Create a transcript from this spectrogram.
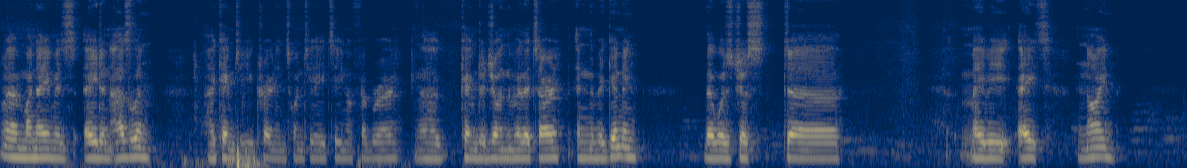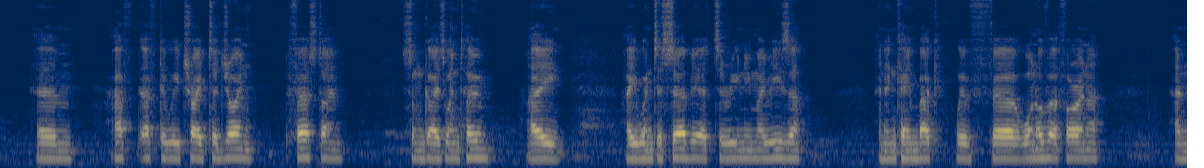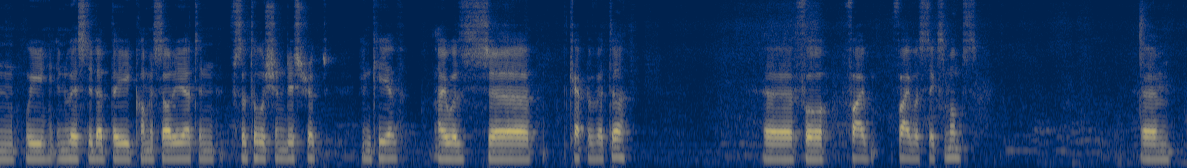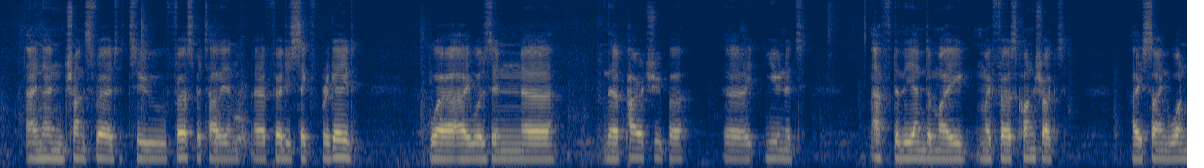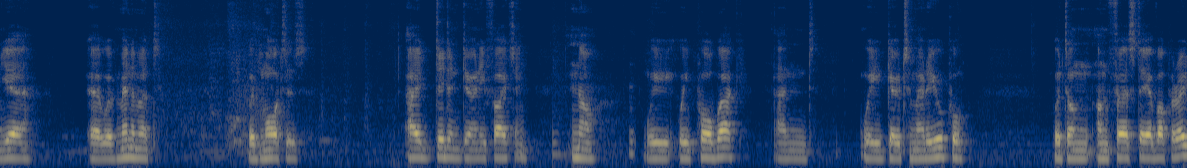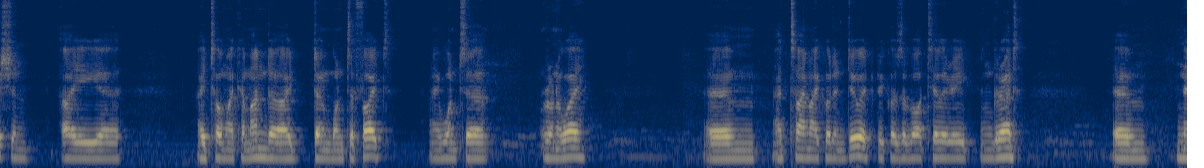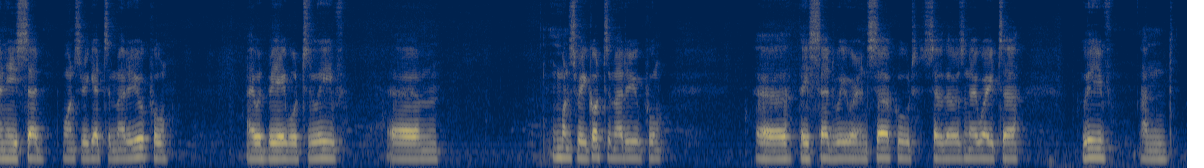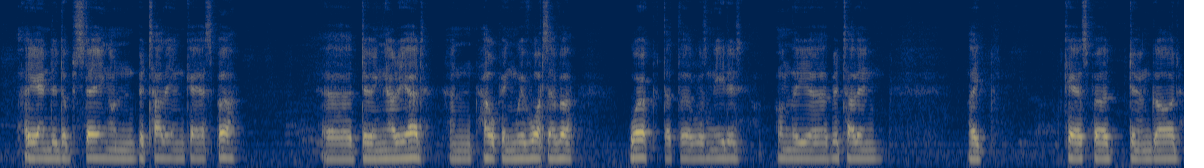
Uh, my name is Aiden Aslin. I came to Ukraine in 2018 of February. Uh, came to join the military. In the beginning, there was just uh, maybe eight, nine. Um, after, after we tried to join the first time, some guys went home. I I went to Serbia to renew my visa, and then came back with uh, one other foreigner and we enlisted at the commissariat in Satorshin district in Kiev. I was uh, uh, for five, five or six months. Um, and then transferred to 1st Battalion, uh, 36th Brigade, where I was in uh, the paratrooper uh, unit after the end of my, my first contract. I signed one year uh, with Minimet, with mortars. I didn't do any fighting. No. We, we pull back and we go to Mariupol. But on, on first day of operation, I, uh, I told my commander I don't want to fight. I want to run away. Um, at time I couldn't do it because of artillery and grad. Um, and then he said, once we get to Mariupol, I would be able to leave. Um, once we got to Mariupol, uh, they said we were encircled, so there was no way to leave, and I ended up staying on Battalion KSP, uh, doing Nariad and helping with whatever work that there was needed on the uh, battalion, like KSP doing guard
